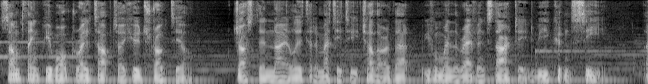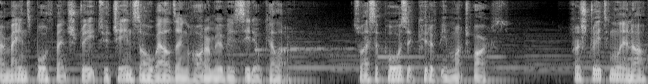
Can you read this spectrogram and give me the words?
Some think we walked right up to a huge drug deal. Justin and I later admitted to each other that even when the revving started, we couldn't see. Our minds both went straight to chainsaw welding horror movie serial killer so I suppose it could have been much worse. Frustratingly enough,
